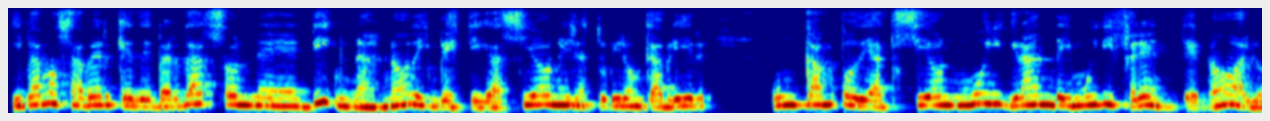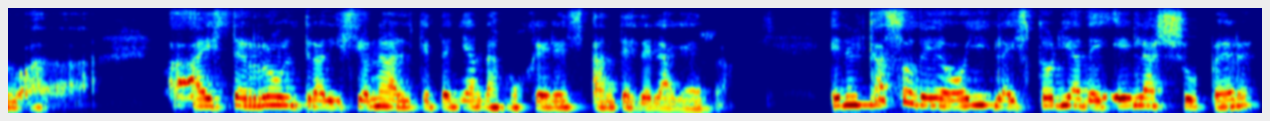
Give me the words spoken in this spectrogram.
Y vamos a ver que de verdad son eh, dignas ¿no? de investigación. Ellas tuvieron que abrir un campo de acción muy grande y muy diferente ¿no? a, a este rol tradicional que tenían las mujeres antes de la guerra. En el caso de hoy, la historia de Ella Schupper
